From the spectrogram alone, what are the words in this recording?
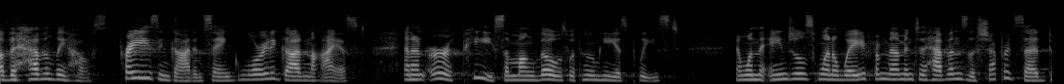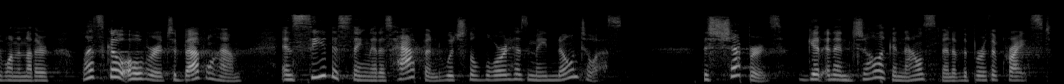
of the heavenly hosts, praising God and saying, Glory to God in the highest, and on earth peace among those with whom he is pleased. And when the angels went away from them into heavens, the shepherds said to one another, Let's go over to Bethlehem and see this thing that has happened, which the Lord has made known to us. The shepherds get an angelic announcement of the birth of Christ.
